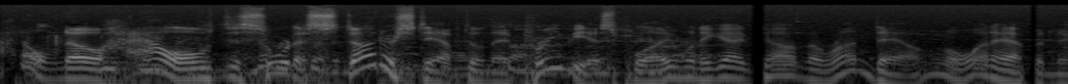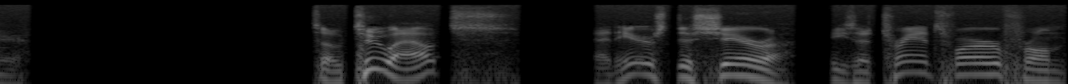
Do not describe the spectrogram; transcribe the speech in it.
I don't know how just sort of stutter stepped on that previous play when he got caught in the rundown. I don't know what happened there. So two outs, and here's DiChiara. He's a transfer from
